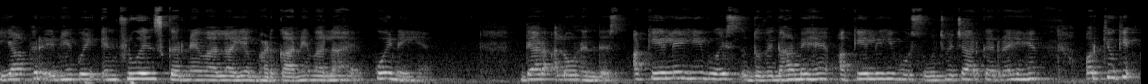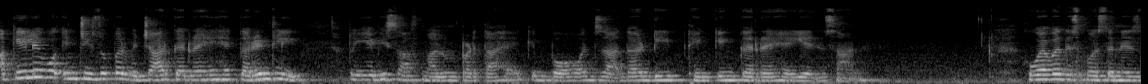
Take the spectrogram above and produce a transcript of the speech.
या फिर इन्हें कोई इन्फ्लुएंस करने वाला या भड़काने वाला है। कोई नहीं है। They are alone in this अकेले ही वो इस दुविधा में है, अकेले ही वो सोच विचार कर रहे हैं और क्योंकि अकेले वो इन चीज़ों पर विचार कर रहे हैं करेंटली तो ये भी साफ़ मालूम पड़ता है कि बहुत ज़्यादा डीप थिंकिंग कर रहे हैं ये इंसान। हुएवर दिस पर्सन इज़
